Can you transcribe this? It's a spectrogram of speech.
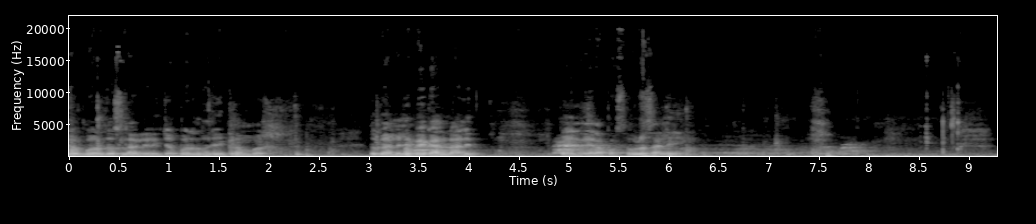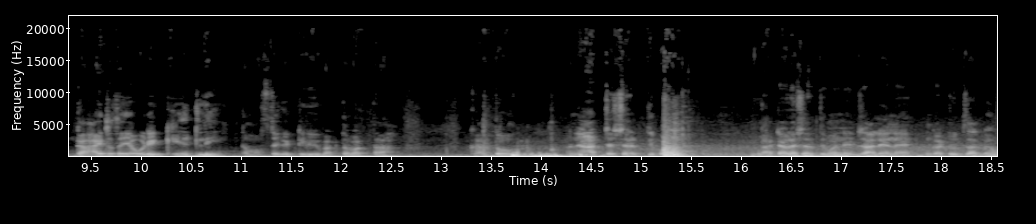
जबरदस्त लागलेले जबरदस्त म्हणजे एक नंबर तर फॅमिली पॅक आणला आणि पॅन गेला फसवलंच आले. गाय एवढी घेतली तर मस्त की टी व्ही बघता बघता खातो. आणि आजच्या शर्ती पण घाटावल्या शर्ती पण नीट झाले नाही गटूच झालं.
